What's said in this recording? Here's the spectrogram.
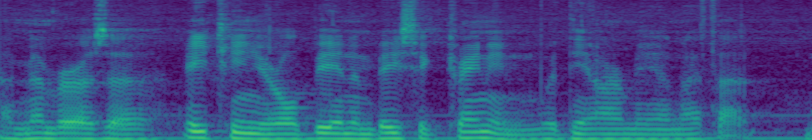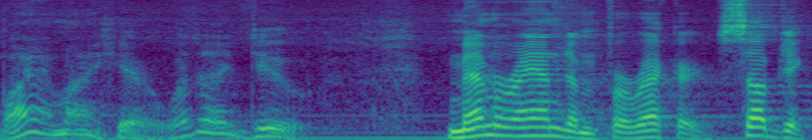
I remember as a 18 year old being in basic training with the Army, and I thought, why am I here? What did I do? Memorandum for record. Subject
